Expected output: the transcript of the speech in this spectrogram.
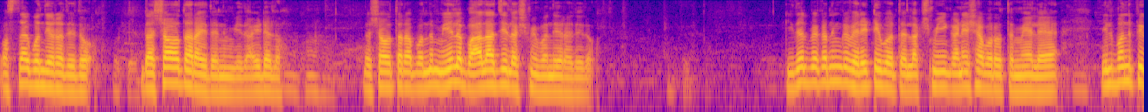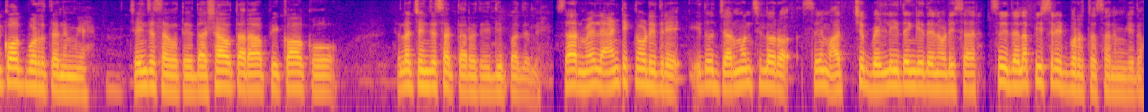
ಹೊಸ್ದಾಗಿ ಬಂದಿರೋದು ಇದು. ದಶಾವತಾರ ಇದೆ ನಿಮಗೆ ಇದು ಐಡಲು ದಶಾವತಾರ ಬಂದು ಮೇಲೆ ಬಾಲಾಜಿ ಲಕ್ಷ್ಮಿ ಬಂದಿರೋದು ಇದು. ಇದ್ರಲ್ಲಿ ಬೇಕಾದ್ರೆ ನಿಮಗೆ ವೆರೈಟಿ ಬರುತ್ತೆ. ಲಕ್ಷ್ಮಿ, ಗಣೇಶ ಬರುತ್ತೆ ಮೇಲೆ. ಇಲ್ಲಿ ಬಂದು ಪಿಕಾಕ್ ಬರುತ್ತೆ ನಿಮಗೆ. ಚೇಂಜಸ್ ಆಗುತ್ತೆ. ದಶಾವತಾರ ಪಿಕಾಕು ಎಲ್ಲ ಚೇಂಜಸ್ ಆಗ್ತಾ ಇರುತ್ತೆ ಈ ದೀಪದಲ್ಲಿ. ಸರ್ ಮೇಲೆ ಆ್ಯಂಟಿಕ್ ನೋಡಿದ್ರಿ. ಇದು ಜರ್ಮನ್ ಸಿಲ್ವರ್ ಸೇಮ್ ಅಚ್ಚ ಬೆಳ್ಳಿ ಇದ್ದಂಗೆ ಇದೆ ನೋಡಿ ಸರ್ ಸೊ ಇದೆಲ್ಲ ಪೀಸ್ ರೇಟ್ ಬರುತ್ತೆ ಸರ್ ನಿಮಗೆ ಇದು.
